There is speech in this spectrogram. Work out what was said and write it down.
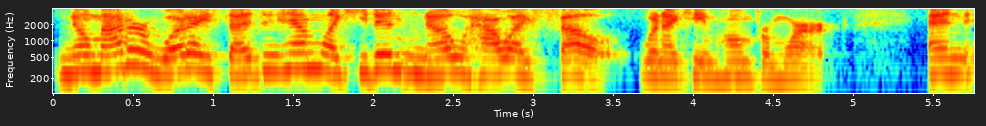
No matter what I said to him, like he didn't know how I felt when I came home from work. And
